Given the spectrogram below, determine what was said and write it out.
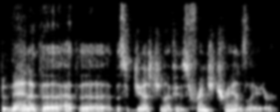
But then, at the at the at the suggestion of his French translator,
